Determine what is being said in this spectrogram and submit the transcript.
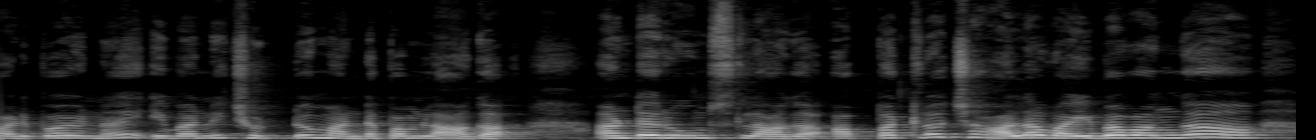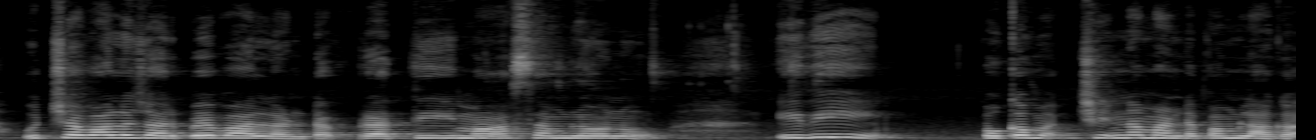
పడిపోయి ఉన్నాయి. ఇవన్నీ చుట్టూ మండపం లాగా అంటే రూమ్స్ లాగా. అప్పట్లో చాలా వైభవంగా ఉత్సవాలు జరిపేవాళ్ళంట ప్రతి మాసంలోనూ. ఇది ఒక చిన్న మండపం లాగా.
